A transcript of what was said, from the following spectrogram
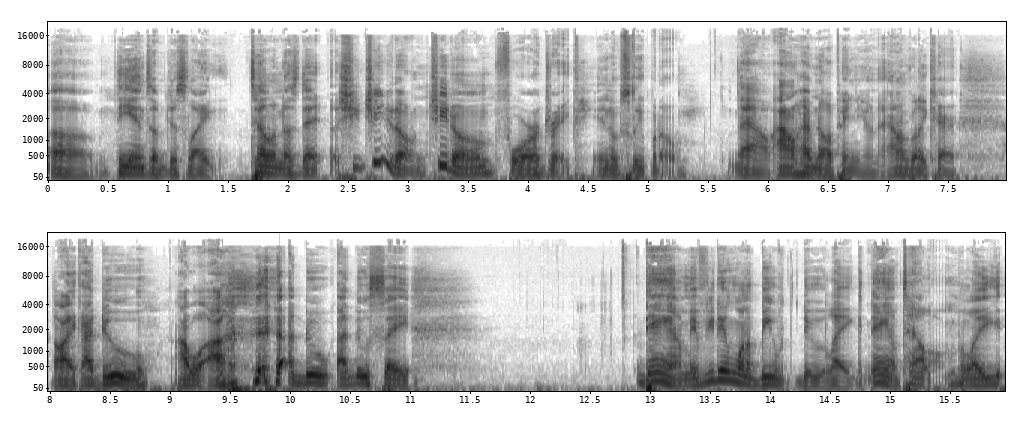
um, he ends up just like telling us that she cheated on cheated on him for Drake, end up sleeping with him. Now I don't have no opinion on that. I don't really care. Like I do, I will. I, I do. I do say damn, if you didn't want to be with the dude, like, damn, tell him. Like,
